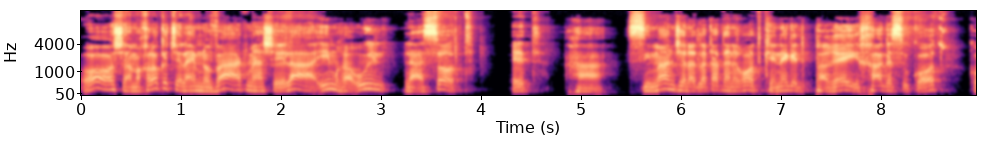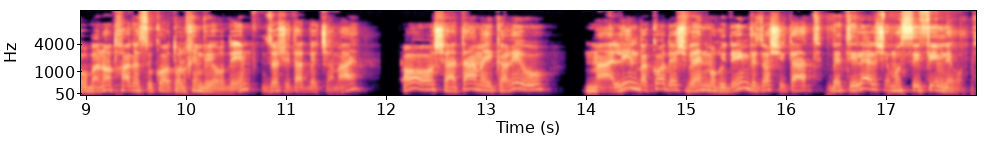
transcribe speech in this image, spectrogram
או שהמחלוקת שלהם נובעת מהשאלה האם ראוי לעשות את הסימן של הדלקת הנרות כנגד פרי חג הסוכות, קורבנות חג הסוכות הולכים ויורדים, זו שיטת בית שמאי, או שהטעם העיקרי הוא מעלין בקודש ואין מורידים, וזו שיטת בית הלל שמוסיפים נרות.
